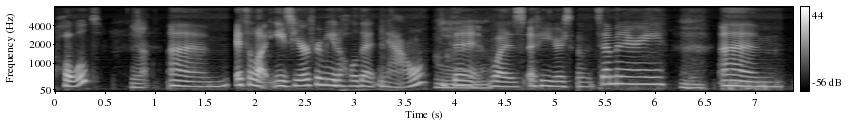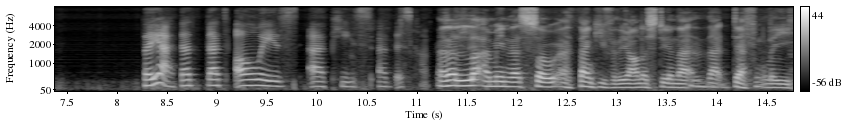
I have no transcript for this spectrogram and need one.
hold. Yeah. Um, it's a lot easier for me to hold it now than it was a few years ago in seminary. Um, but yeah, that that's always a piece of this conversation. And I, lo- I mean, that's so. Uh, thank you for the honesty, and that that definitely.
